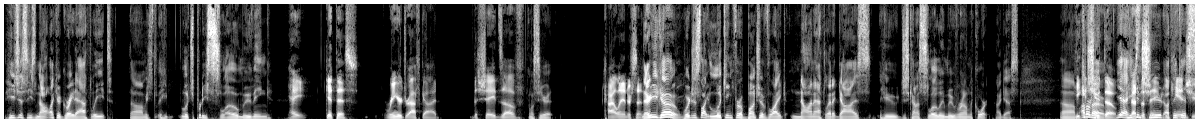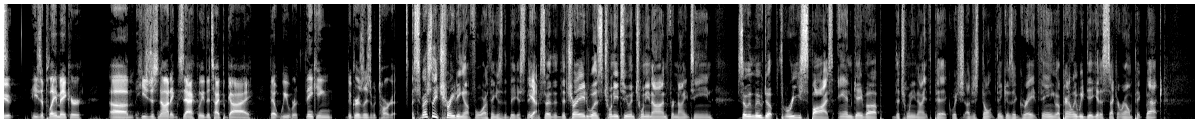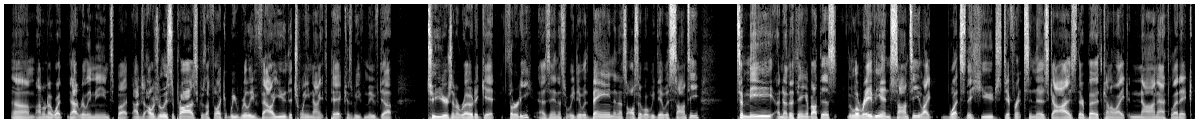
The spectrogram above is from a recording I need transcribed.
he's just he's not like a great athlete. Um, he's, he looks pretty slow moving. Hey, get this. Ringer draft guide. The shades of Let's hear it. Kyle Anderson. There you go. We're just like looking for a bunch of like non-athletic guys who just kind of slowly move around the court. I guess. Um, he can shoot know. though. Yeah, he That's can shoot. He I think can it's shoot. He's a playmaker. Um, he's just not exactly the type of guy that we were thinking the Grizzlies would target. especially trading up for. I think is the biggest thing. Yeah. So the the trade was twenty two and twenty nine for nineteen. So we moved up three spots and gave up the 29th pick, which I just don't think is a great thing. Apparently, we did get a second round pick back. Um, I don't know what that really means, but I, I was really surprised because I feel like we really value the 29th pick because we've moved up two years in a row to get 30, as in that's what we did with Bane, and that's also what we did with Santi. To me, another thing about this, the LaRavia and Santi, like, what's the huge difference in those guys? They're both kind of like non athletic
